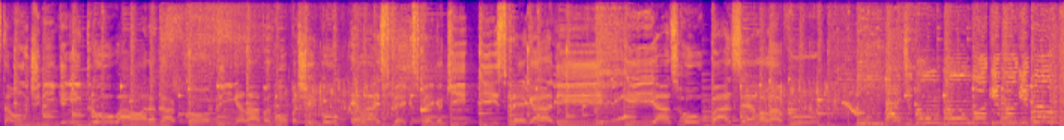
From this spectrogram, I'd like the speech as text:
Na floresta onde ninguém entrou, a hora da cobrinha lavar roupa chegou. Ela esfrega, esfrega aqui e esfrega ali. E as roupas ela lavou. Bum, bade, bum, bum, boogie, woogie, boo!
